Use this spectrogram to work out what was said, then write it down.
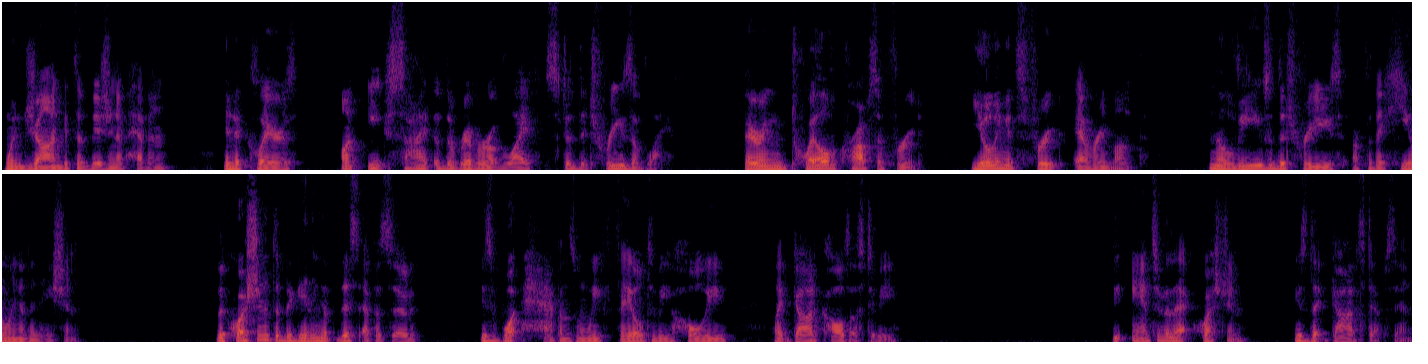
when John gets a vision of heaven and declares, On each side of the river of life stood the trees of life, bearing twelve crops of fruit, yielding its fruit every month and the leaves of the trees are for the healing of the nation. The question at the beginning of this episode is what happens when we fail to be holy like God calls us to be? The answer to that question is that God steps in.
